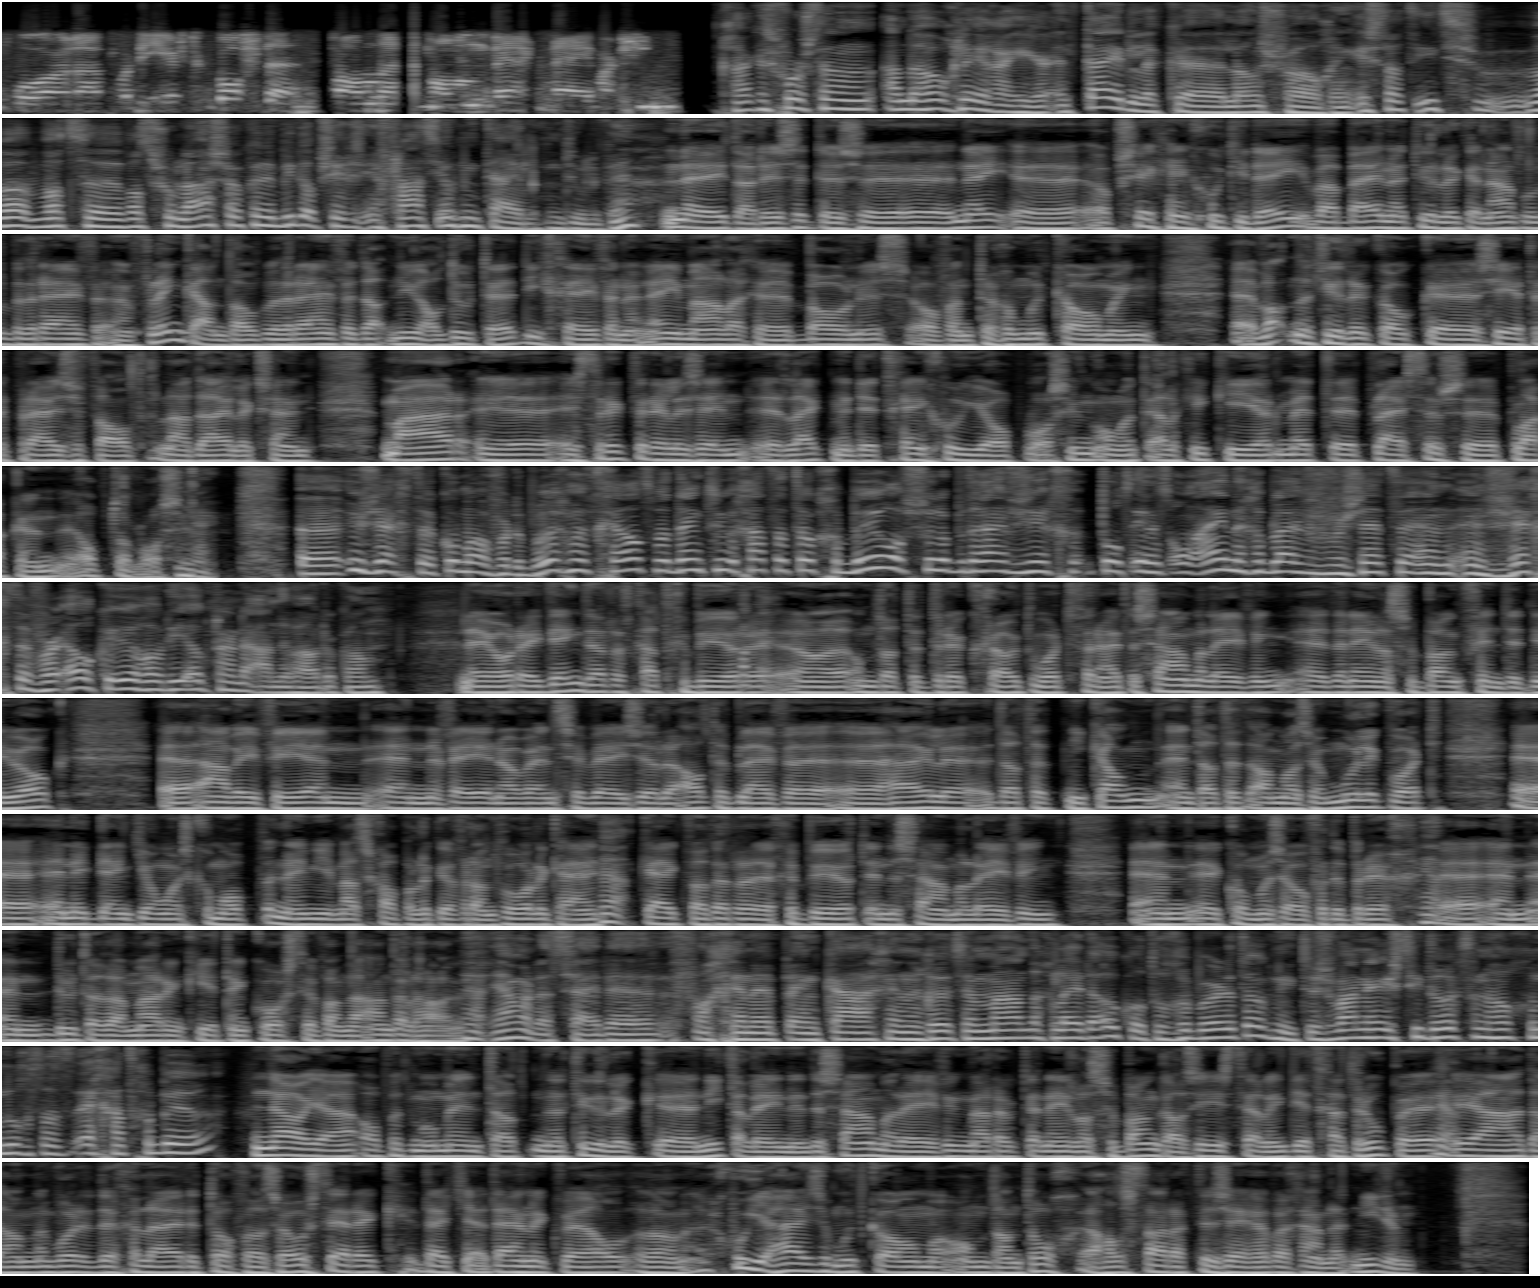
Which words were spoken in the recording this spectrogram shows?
voor, uh, voor de eerste kosten van, uh, van werknemers. Ga ik eens voorstellen aan de hoogleraar hier. Een tijdelijke loonsverhoging. Is dat iets wat, wat, wat Soelaas zou kunnen bieden? Op zich is inflatie ook niet tijdelijk natuurlijk, hè? Nee, dat is het. Dus nee, op zich geen goed idee. Waarbij natuurlijk een aantal bedrijven, een flink aantal bedrijven... dat nu al doet. Hè. Die geven een eenmalige bonus of een tegemoetkoming. wat natuurlijk ook zeer te prijzen valt, laat duidelijk zijn. Maar in structurele zin lijkt me dit geen goede oplossing... om het elke keer met pleisters plakken op te lossen. Nee. U zegt kom over de brug met geld. Wat denkt u, gaat dat ook gebeuren? Of zullen bedrijven zich tot in het oneindige blijven verzetten en, en vechten voor elke euro die ook naar de aandeelhouder kan? Nee hoor, ik denk dat het gaat gebeuren okay. omdat de druk groot wordt vanuit de samenleving. de Nederlandse Bank vindt het nu ook. AWVN en VNO-NCW zullen altijd blijven huilen dat het niet kan en dat het allemaal zo moeilijk wordt. en ik denk jongens, kom op, neem je maatschappelijke verantwoordelijkheid. Ja. Kijk wat er gebeurt in de samenleving. En uh, kom eens over de brug. Ja. Uh, en, en doe dat dan maar een keer ten koste van de aandeelhouder. Ja, ja, maar dat zeiden Van Gennep en Kaag en Rutte maanden geleden ook al. Toen gebeurde het ook niet. Dus wanneer is die druk dan hoog genoeg dat het echt gaat gebeuren? Nou ja, op het moment dat natuurlijk uh, niet alleen in de samenleving... maar ook de Nederlandse bank als instelling dit gaat roepen... Ja, ja dan worden de geluiden toch wel zo sterk... dat je uiteindelijk wel van goede huizen moet komen... om dan toch halstarrig te zeggen, we gaan het niet doen.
